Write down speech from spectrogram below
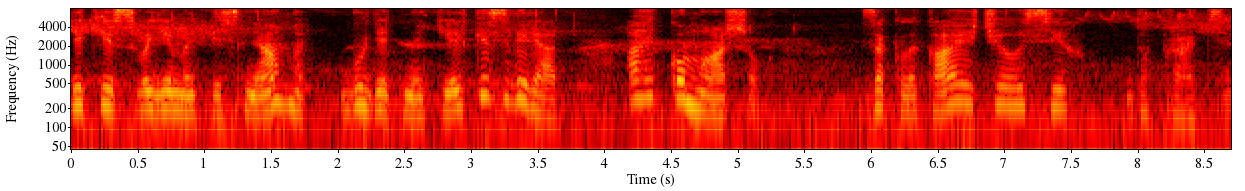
які своїми піснями будять не тільки звірят, а й комашок, закликаючи усіх до праці.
